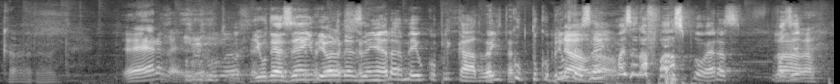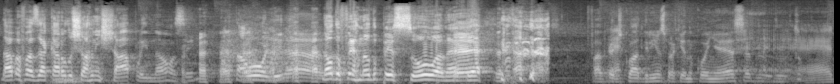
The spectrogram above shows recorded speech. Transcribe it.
Caralho. Era, velho. E o desenho, e olha, o desenho era meio complicado. Aí tu, tu cobriu o Não, desenho, não. mas era fácil, pô. Era fazer, Não, não. dava pra fazer a cara do Charlie Chaplin, não, assim. Botar o olho. Não, do Fernando Pessoa, né? é- Fábrica de quadrinhos, pra quem não conhece. é do- do- É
